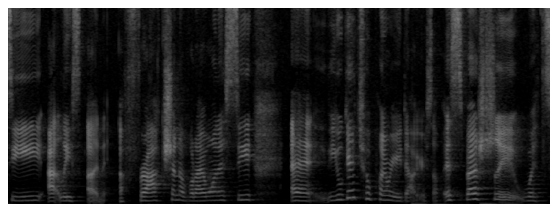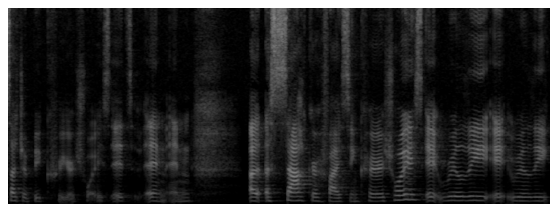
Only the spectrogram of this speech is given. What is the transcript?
see at least an, a fraction of what I want to see, and you get to a point where you doubt yourself, especially with such a big career choice. It's and and a, a sacrificing career choice. It really, it really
